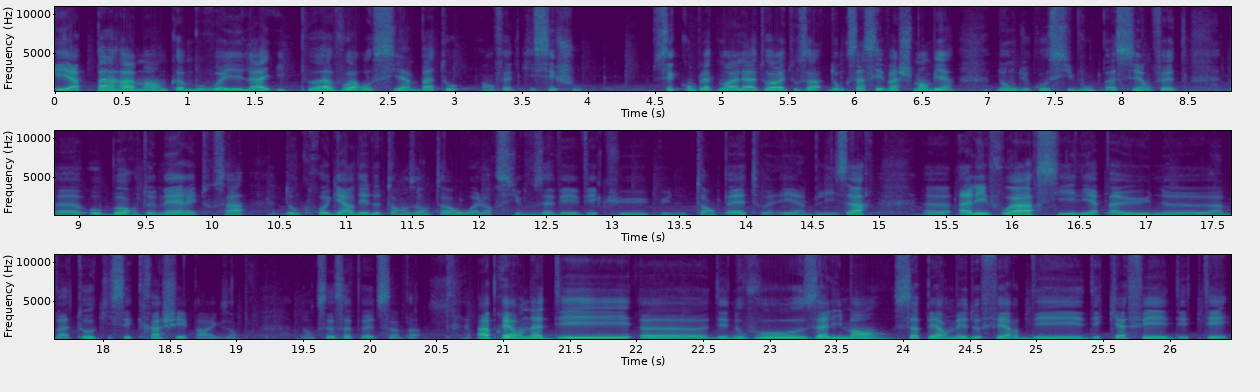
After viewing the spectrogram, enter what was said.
Et apparemment, comme vous voyez là, il peut avoir aussi un bateau en fait qui s'échoue. C'est complètement aléatoire et tout ça. Donc ça, c'est vachement bien. Donc du coup, si vous passez en fait euh, au bord de mer et tout ça, donc regardez de temps en temps, ou alors si vous avez vécu une tempête et un blizzard, euh, allez voir s'il n'y a pas eu un bateau qui s'est craché par exemple. Donc ça, ça peut être sympa. Après, on a des, des nouveaux aliments. Ça permet de faire des, des cafés et des thés.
